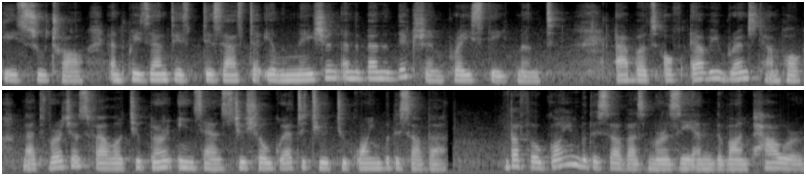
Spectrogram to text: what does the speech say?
Gate Sutra, and presented disaster elimination and benediction praise statement. Abbots of every branch temple led virtuous fellow to burn incense to show gratitude to Guanyin Bodhisattva. But for Guanyin Bodhisattva's mercy and divine power,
